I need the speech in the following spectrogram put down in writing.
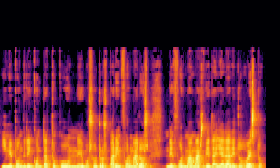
y me pondré en contacto con eh, vosotros para informaros de forma más detallada de todo esto.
